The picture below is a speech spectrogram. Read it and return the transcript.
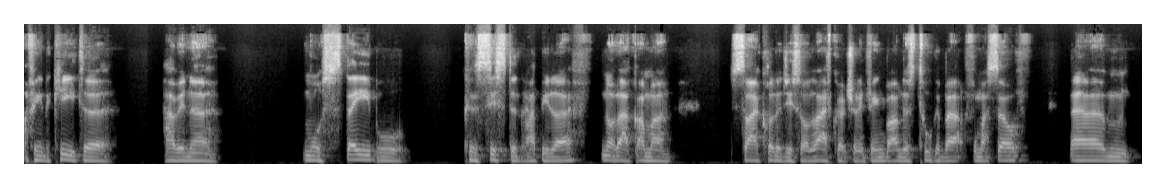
I think the key to having a more stable, consistent, happy life. Not like I'm a psychologist or life coach or anything, but I'm just talking about for myself. Um,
